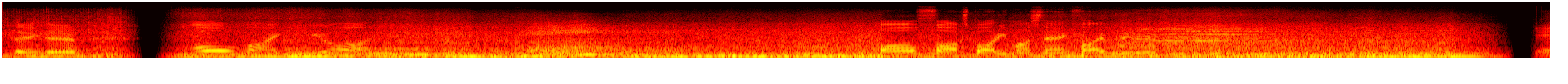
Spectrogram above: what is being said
That thing, dude. Oh my god. All Fox Body Mustang 5 liters. Okay,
